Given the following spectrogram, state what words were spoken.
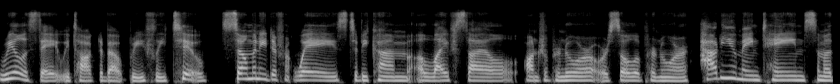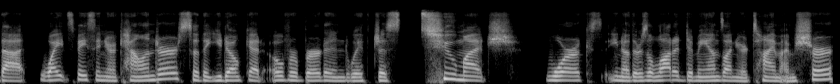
real estate, we talked about briefly too. So many different ways to become a lifestyle entrepreneur or solopreneur. How do you maintain some of that white space in your calendar so that you don't get overburdened with just too much works you know there's a lot of demands on your time i'm sure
